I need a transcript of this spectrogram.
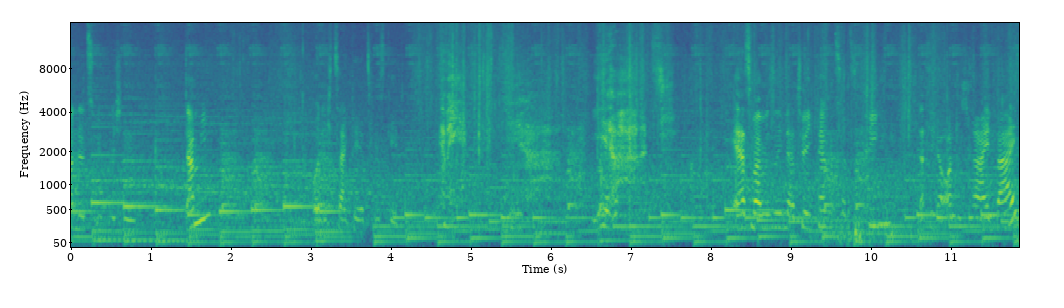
handelsüblichen Dummy. Und ich zeige dir jetzt, wie es geht. Ja, ja. Erstmal müssen wir natürlich Pebbles dazu kriegen, dass sie da ordentlich reinbeißt.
